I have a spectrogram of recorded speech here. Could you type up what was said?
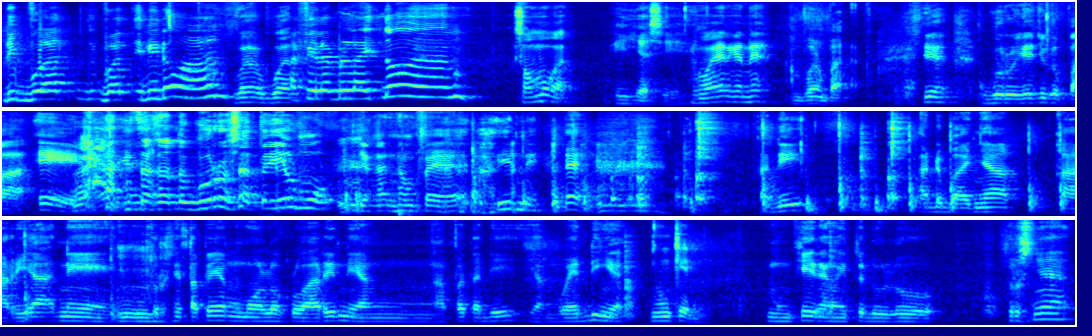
dibuat buat ini doang. Buat- buat- available light doang. Sombong nggak? Iya sih. Lumayan kan ya? Ampun pak. Iya, gurunya juga Pak. Eh, kita satu guru satu ilmu. Jangan sampai ini. Eh, tadi ada banyak karya nih. Hmm. Terusnya tapi yang mau lo keluarin yang apa tadi? Yang wedding ya? Mungkin. Mungkin yang itu dulu. Terusnya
